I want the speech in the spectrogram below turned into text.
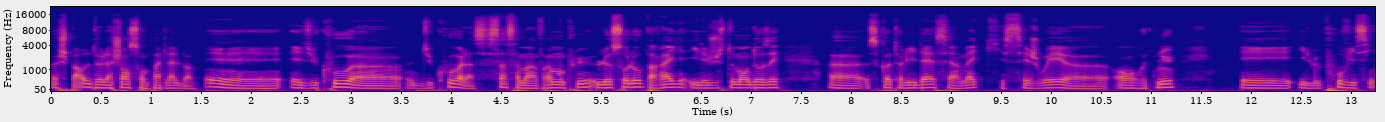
Euh, je parle de la chanson, pas de l'album. Et, du coup, euh, du coup, voilà, ça, ça m'a vraiment plu. Le solo, pareil, il est justement dosé. Euh, Scott Holiday, c'est un mec qui jouer euh, en retenue, et il le prouve ici.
